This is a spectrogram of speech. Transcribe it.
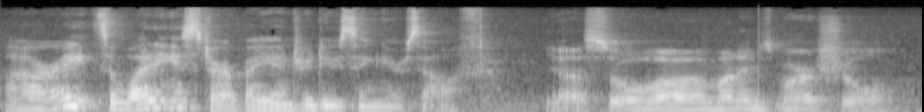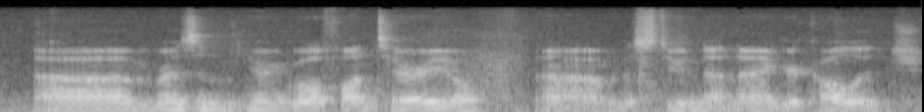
All right, so why don't you start by introducing yourself? Yeah, so uh, my name's Marshall. I'm resident here in Guelph, Ontario. Uh, I'm a student at Niagara College,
